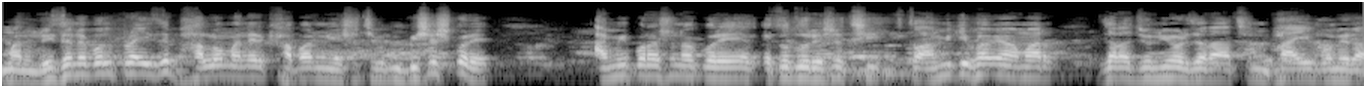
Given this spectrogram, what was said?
মানে রিজনেবল প্রাইসে ভালো মানের খাবার নিয়ে এসেছি এবং বিশেষ করে আমি পড়াশোনা করে এত দূর এসেছি। তো আমি কীভাবে আমার যারা জুনিয়র যারা আছেন, ভাই, বোনেরা,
